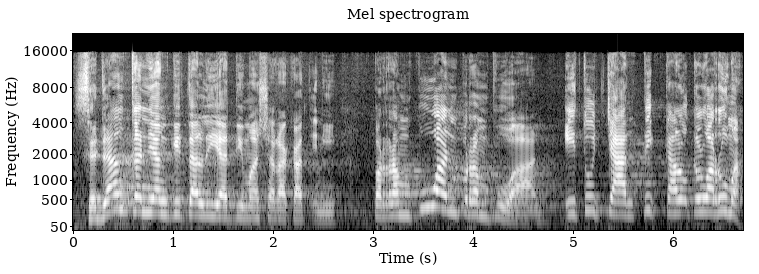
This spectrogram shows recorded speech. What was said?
Sedangkan yang kita lihat di masyarakat ini perempuan-perempuan itu cantik kalau keluar rumah.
